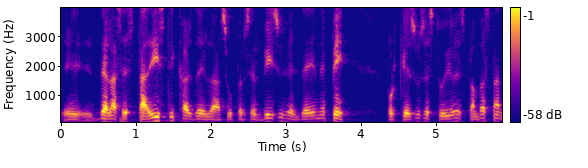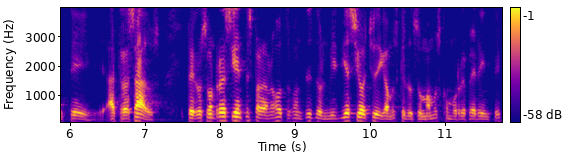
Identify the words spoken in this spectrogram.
eh, de las estadísticas de la Superservicios el DNP, porque esos estudios están bastante atrasados, pero son recientes para nosotros, son desde 2018, digamos que los tomamos como referente,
